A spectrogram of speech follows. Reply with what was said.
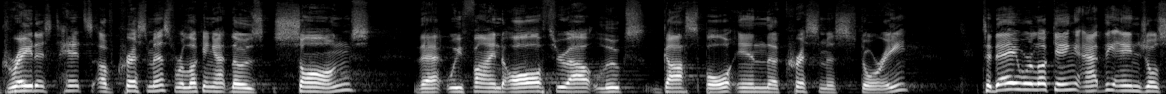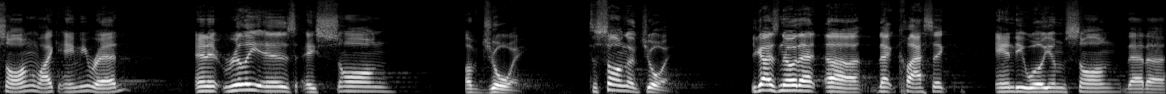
greatest hits of Christmas. We're looking at those songs that we find all throughout Luke's gospel in the Christmas story. Today we're looking at the angels song, like Amy read, and it really is a song of joy. It's a song of joy. You guys know that uh, that classic Andy Williams song that uh,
